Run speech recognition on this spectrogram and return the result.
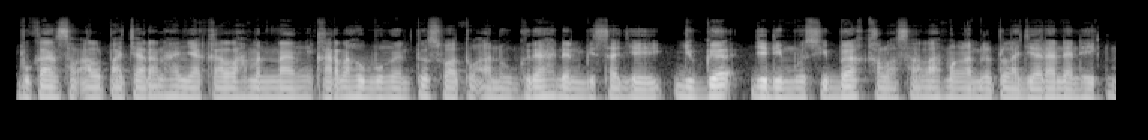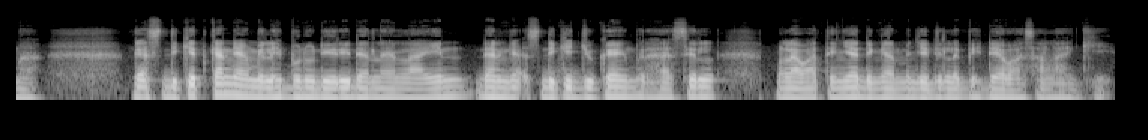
Bukan soal pacaran hanya kalah menang karena hubungan itu suatu anugerah dan bisa jadi, juga jadi musibah kalau salah mengambil pelajaran dan hikmah. Gak sedikit kan yang milih bunuh diri dan lain-lain dan gak sedikit juga yang berhasil melewatinya dengan menjadi lebih dewasa lagi.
